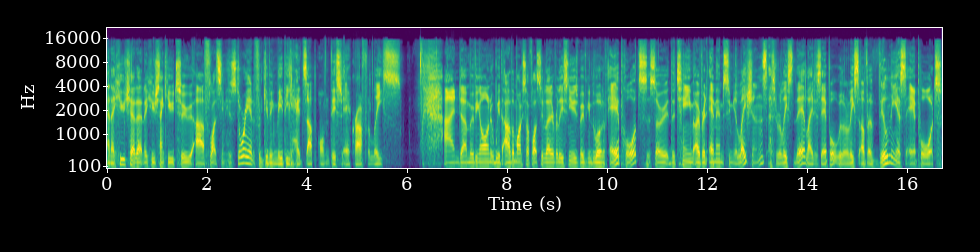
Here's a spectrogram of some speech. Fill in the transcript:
And a huge shout out and a huge thank you to uh, Flight Sim Historian for giving me the heads up on this aircraft release. And uh, moving on with other Microsoft Flight Simulator release news, moving into the world of airports. So the team over at MM Simulations has released their latest airport with the release of Vilnius Airport,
